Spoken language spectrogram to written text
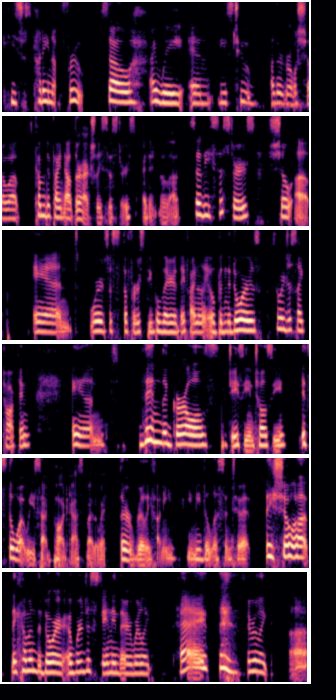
He's just cutting up fruit. So I wait, and these two other girls show up. Come to find out, they're actually sisters. I didn't know that. So these sisters show up, and we're just the first people there. They finally open the doors. So we're just like talking. And then the girls, JC and Chelsea, it's the What We Said podcast, by the way. They're really funny. You need to listen to it. They show up, they come in the door, and we're just standing there. We're like, hey. they were like, uh,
